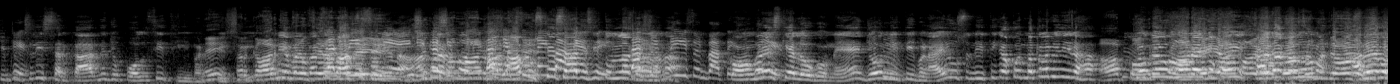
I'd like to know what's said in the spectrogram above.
पिछली सरकार ने जो पॉलिसी थी सरकार ने कांग्रेस के लोगों ने जो नीति हम्म। बनाई उस नीति का कोई मतलब ही नहीं रहा। क्योंकि उन्होंने कोई आप आगे कायदा आप कानून अरे वो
